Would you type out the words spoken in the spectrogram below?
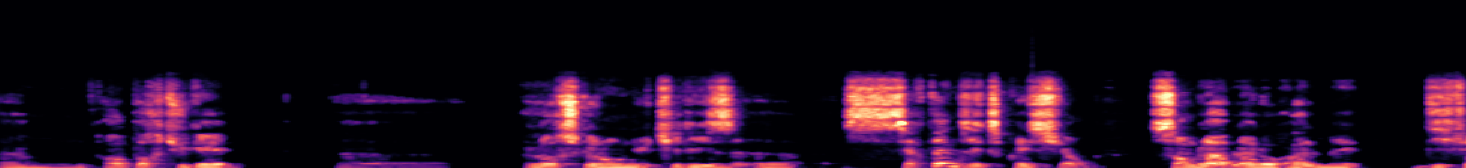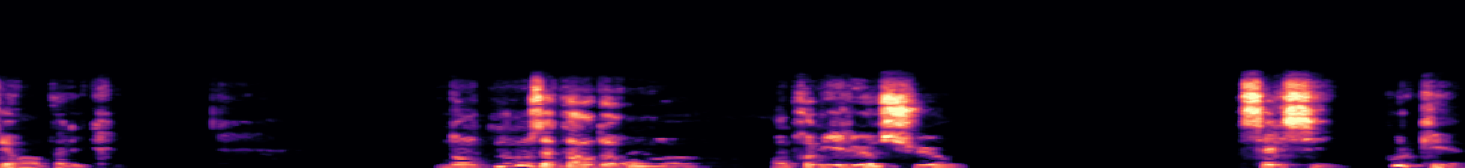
euh, en portugais euh, lorsque l'on utilise certaines expressions semblables à l'oral mais différentes à l'écrit. Donc nous nous attarderons en premier lieu sur celle-ci, pulque,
